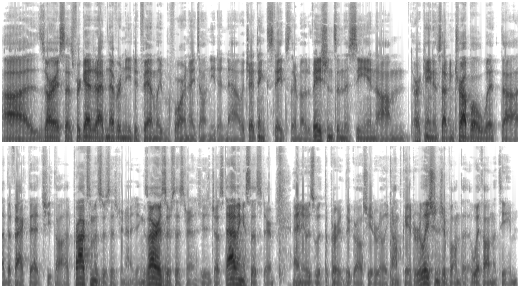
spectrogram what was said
Uh, Zarya says, "Forget it. I've never needed family before, and I don't need it now," which I think states their motivations in the scene. Um, Arcana's having trouble with uh, the fact that she thought Proxima's her sister, now she thinks Zarya's her sister, and she's just having a sister, and it was with the per- the girl she had a really complicated relationship on the with on the team.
